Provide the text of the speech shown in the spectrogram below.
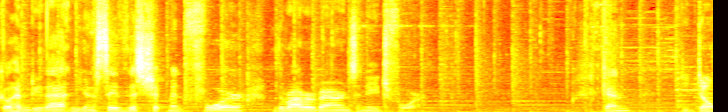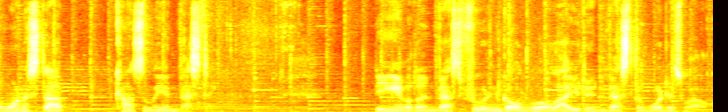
go ahead and do that. And you're going to save this shipment for the robber barons in age 4. Again, you don't want to stop constantly investing. Being able to invest food and gold will allow you to invest the wood as well.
